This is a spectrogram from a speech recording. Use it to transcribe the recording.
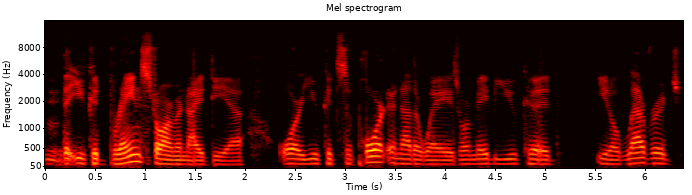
mm. that you could brainstorm an idea or you could support in other ways, or maybe you could, you know, leverage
